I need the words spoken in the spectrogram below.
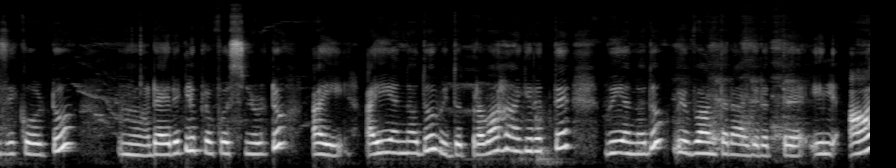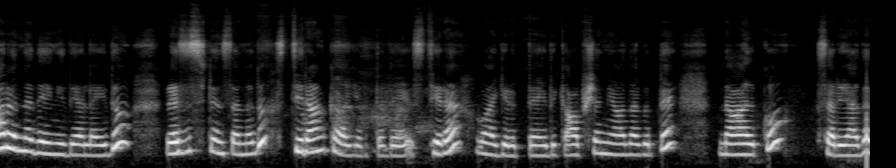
is equal to directly proportional to I I ಅನ್ನೋದು ವಿದ್ಯುತ್ ಪ್ರವಾಹ ಆಗಿರುತ್ತೆ. ವಿ ಅನ್ನೋದು ವಿಭಾಂತರ ಆಗಿರುತ್ತೆ. ಇಲ್ಲಿ ಆರ್ ಅನ್ನೋದೇನಿದೆ ಅಲ್ಲ ಇದು? ರೆಸಿಸ್ಟೆನ್ಸ್ ಅನ್ನೋದು ಸ್ಥಿರಾಂಕ ಆಗಿರ್ತದೆ. ಸ್ಥಿರವಾಗಿರುತ್ತೆ. ಇದಕ್ಕೆ ಆಪ್ಷನ್ ಯಾವುದಾಗುತ್ತೆ? ನಾಲ್ಕು ಸರಿಯಾದ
